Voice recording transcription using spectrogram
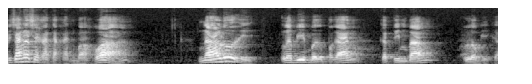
Di sana saya katakan bahwa naluri lebih berperan ketimbang logika.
